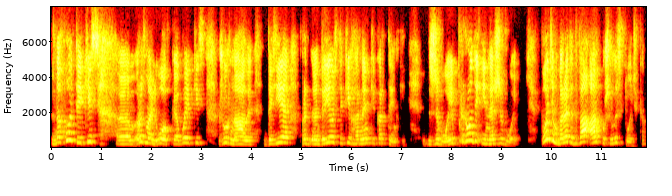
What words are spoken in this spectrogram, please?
знаходите якісь ем, розмальовки або якісь журнали, де є, е, де є ось такі гарненькі картинки живої природи і неживої. Потім берете два аркуші листочка,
